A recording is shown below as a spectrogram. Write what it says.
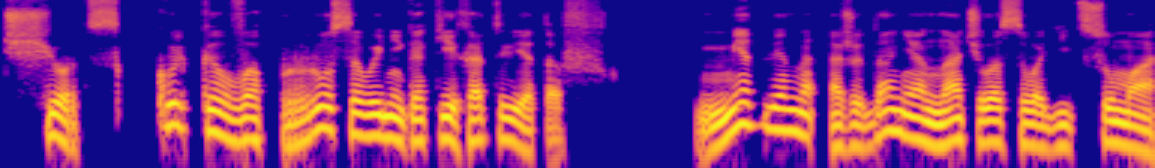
Черт, сколько вопросов и никаких ответов. Медленно ожидание начало сводить с ума.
